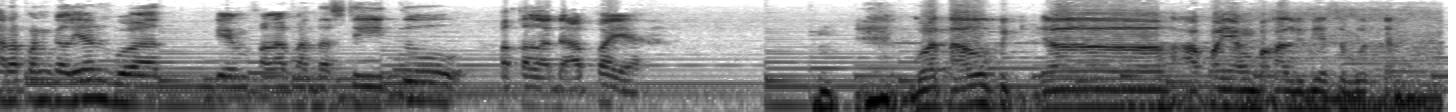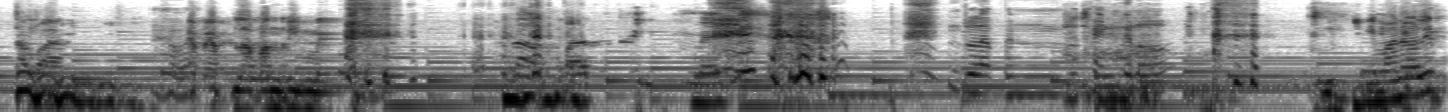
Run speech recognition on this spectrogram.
harapan kalian buat game Final Fantasy itu bakal ada apa ya? Gua tahu pik- eh, apa yang bakal dia sebutkan. Apa? FF8 remake. Apa? Remake. Delapan fangirl. Gimana Lip?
